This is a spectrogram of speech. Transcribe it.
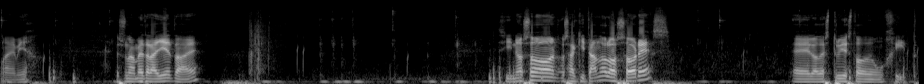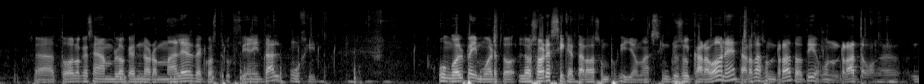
Madre mía. Es una metralleta, ¿eh? Si no son... O sea, quitando los ores eh, lo destruyes todo de un hit. O sea, todo lo que sean bloques normales de construcción y tal, un hit. Un golpe y muerto. Los ores sí que tardas un poquillo más. Incluso el carbón, ¿eh? Tardas un rato, tío. Un rato. Eh,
